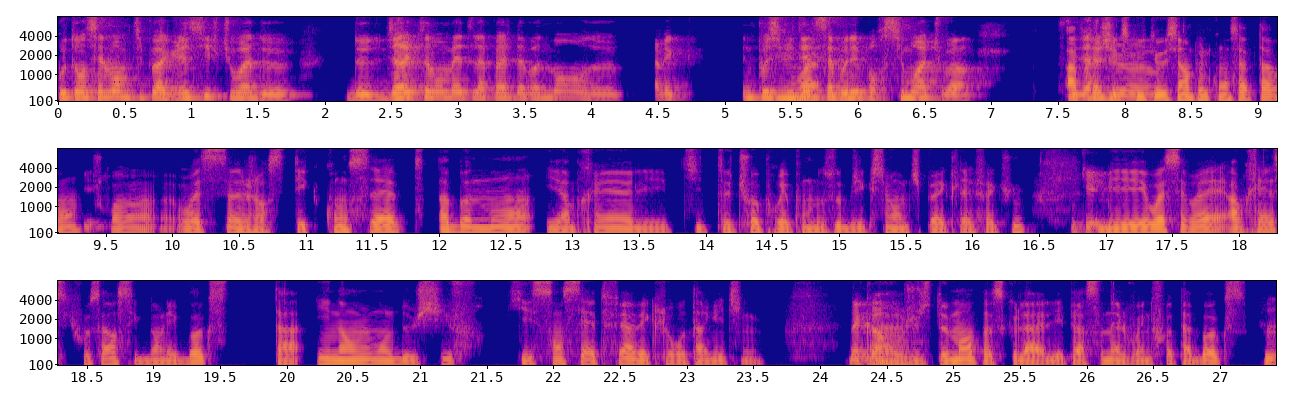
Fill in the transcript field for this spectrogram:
potentiellement un petit peu agressif, tu vois, de, de directement mettre la page d'abonnement avec une possibilité de s'abonner pour six mois, tu vois. Après, j'expliquais aussi un peu le concept avant, je crois. Ouais, c'est ça, genre c'était concept, abonnement, et après les petites, tu vois, pour répondre aux objections un petit peu avec la FAQ. Mais ouais, c'est vrai. Après, ce qu'il faut savoir, c'est que dans les box, tu as énormément de chiffres. qui est censé être fait avec le retargeting. D'accord. Euh, justement parce que là, les personnes, elles voient une fois ta box, Mm.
